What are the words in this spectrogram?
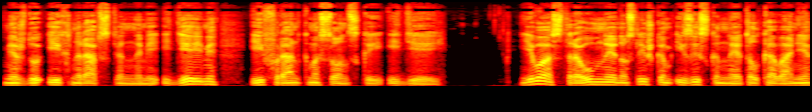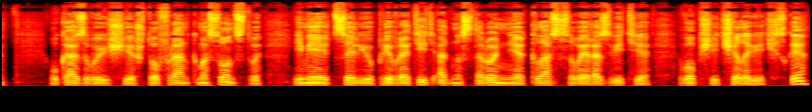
между их нравственными идеями и франкмасонской идеей. Его остроумное, но слишком изысканное толкование, указывающее, что франкмасонство имеет целью превратить одностороннее классовое развитие в общечеловеческое,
